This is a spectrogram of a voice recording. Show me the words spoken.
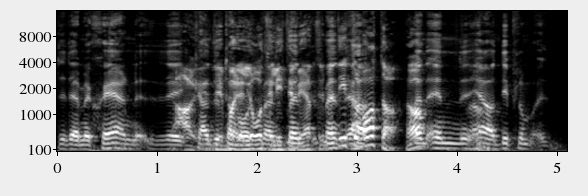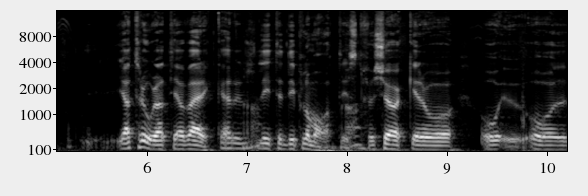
det där med stjärn, det kan det du ta bort. Det låter lite men, bättre. Men, men diplomat då? Ja. Men en, ja. diplom, jag tror att jag verkar lite diplomatiskt. Försöker att och, och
